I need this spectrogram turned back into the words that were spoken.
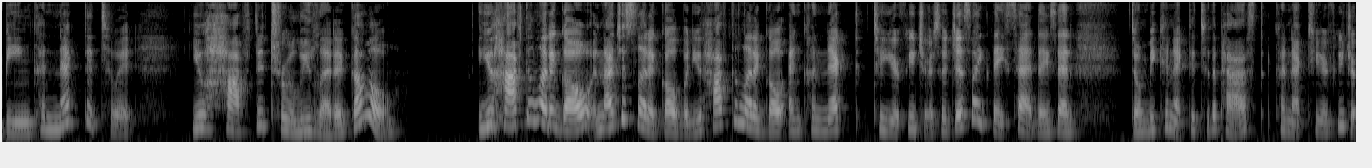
being connected to it. You have to truly let it go you have to let it go and not just let it go but you have to let it go and connect to your future. So just like they said they said don't be connected to the past connect to your future.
